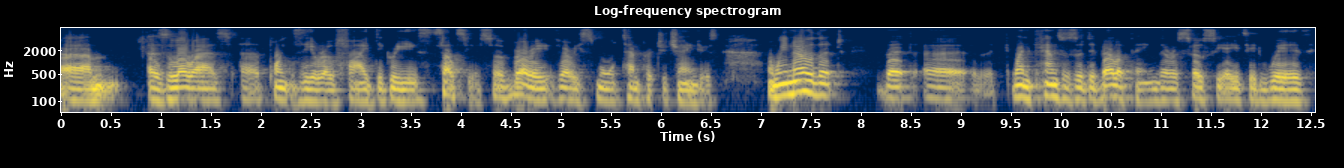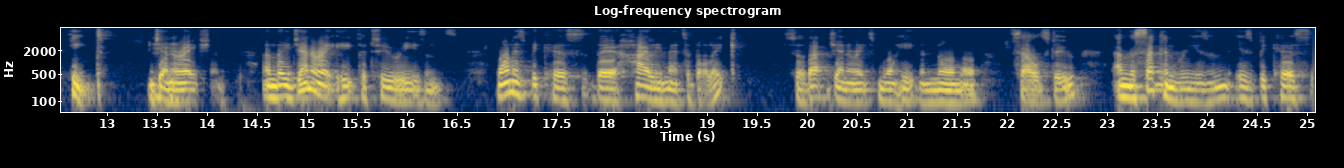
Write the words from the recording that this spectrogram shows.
um, as low as uh, 0.05 degrees Celsius. So, very, very small temperature changes. And we know that, that uh, when cancers are developing, they're associated with heat mm-hmm. And they generate heat for two reasons. One is because they're highly metabolic, so that generates more heat than normal cells do. And the second reason is because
